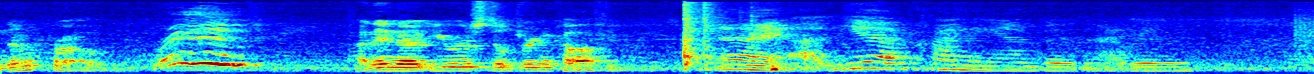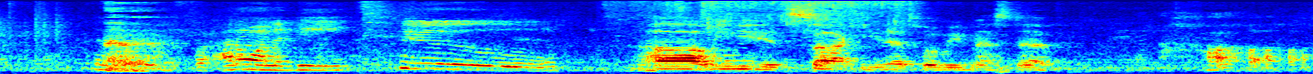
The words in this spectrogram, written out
no problem. Rude. I didn't know you were still drinking coffee. I, I, yeah, I kind of am, but not really. I don't want to be too. Oh, we needed sake. That's what we messed up.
